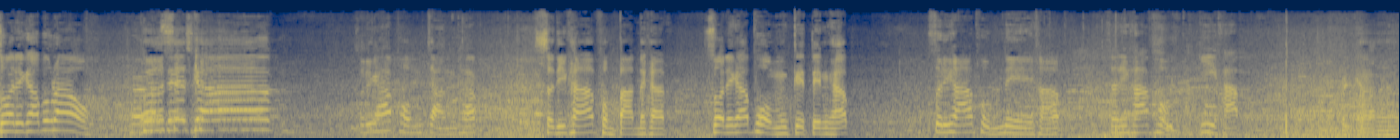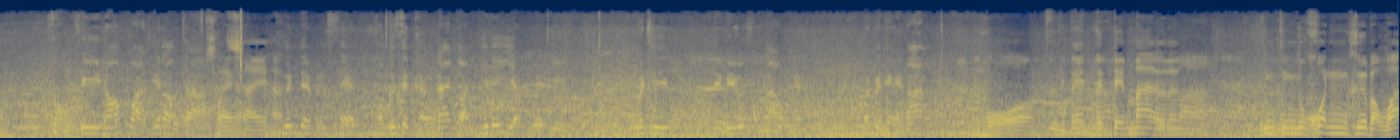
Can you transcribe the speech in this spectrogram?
สวัสดีครับพวกเรา p e r s e s ครับ สวัสดีครับผมจั๋งครับ สวัสดีครับผมปาล์มนะครับ สวัสดีครับผมกฤตินครับ สวัสดีครับผมเนครับ สวัสดีครับผมกี้ครับเป็นไงบ้างสองปีเนาะกว่าที่เราจะใช่ครับ ใช่ครับ ขึ้น debut stage ความรู้สึกครั้งแรกก่อนที่ได้เหยียบเวทีเวทีเดบิวต์ของเราเนี่ยมันเป็นยังไงบ้าง โหตื่นเต้นตื่นเต้นมากเลย จริงๆ ทุกคนคือแบบว่า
